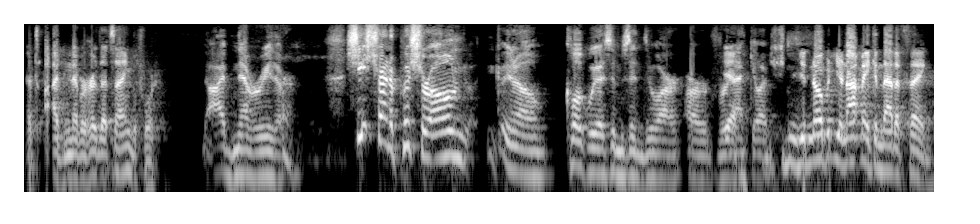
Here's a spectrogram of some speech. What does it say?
That's, I've never heard that saying before. I've never either. She's trying to push her own, you know, colloquialisms into our, our vernacular. You know, but you're not making that a thing.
